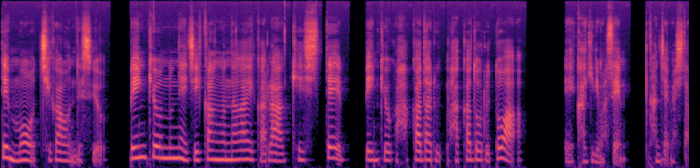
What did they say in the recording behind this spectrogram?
でも違うんですよ。勉強のね時間が長いから決して勉強がはかどるはかどるとは、えー、限りません。噛んじゃいました。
